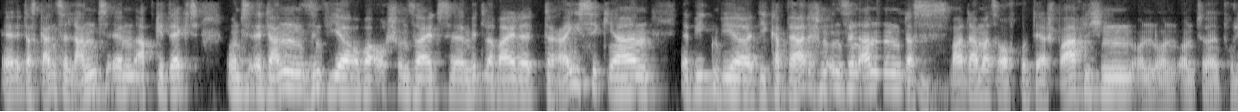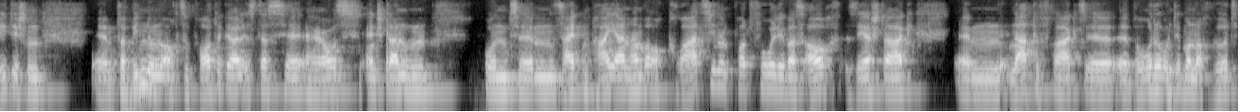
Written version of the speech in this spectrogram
äh, das ganze Land ähm, abgedeckt. Und äh, dann sind wir aber auch schon seit äh, mittlerweile 30 Jahren äh, bieten wir die Kapverdischen Inseln an. Das war damals aufgrund der sprachlichen und, und, und äh, politischen äh, Verbindungen auch zu Portugal ist das äh, heraus entstanden. Und ähm, seit ein paar Jahren haben wir auch Kroatien im Portfolio, was auch sehr stark ähm, nachgefragt äh, wurde und immer noch wird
